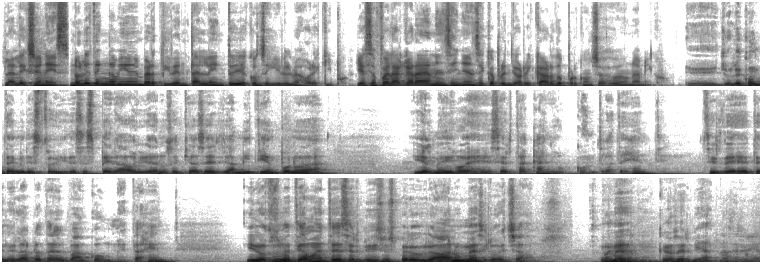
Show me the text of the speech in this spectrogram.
La lección es, no le tenga miedo a invertir en talento y a conseguir el mejor equipo. Y esa fue la gran enseñanza que aprendió Ricardo por consejo de un amigo. Eh, yo le conté, mire, estoy desesperado, yo ya no sé qué hacer, ya mi tiempo no da. Y él me dijo, deje de ser tacaño, contrate gente. Decir, deje de tener la plata en el banco, meta gente. Y nosotros metíamos gente de servicios, pero duraban un mes y los echábamos. Un mes, que no servía. No servía.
